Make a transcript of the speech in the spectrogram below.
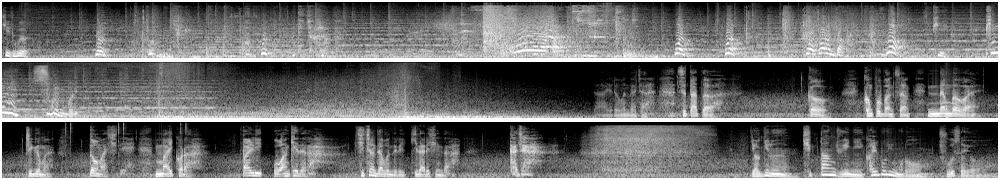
뒤에 누구야? 뭐야? 어? 어? 아, 저기야. 와! 와! 와, 사람이다! 와! 피, 피물이 쓰고 있는 말이. 자, 여러분들, 자, 스타트. Go! 공포방송 넘버원. 지금은 코마 상태 마이콜아. 빨리 완쾌되라. 시청자분들이 기다리신다. 가자! 여기는 식당 주인이 칼부림으로 죽었어요.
